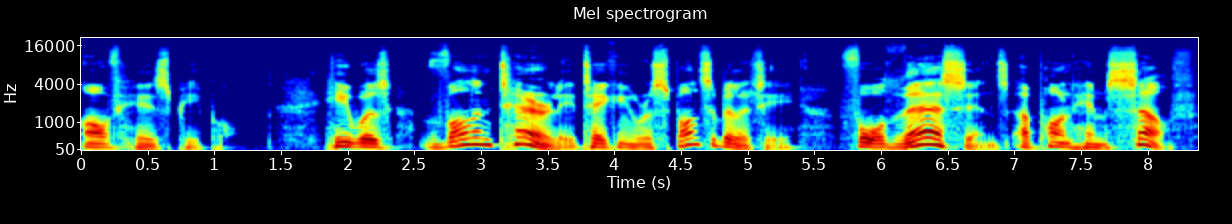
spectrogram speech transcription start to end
of his people. He was voluntarily taking responsibility for their sins upon himself,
